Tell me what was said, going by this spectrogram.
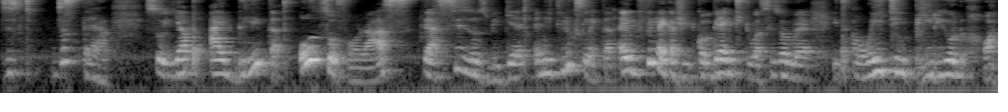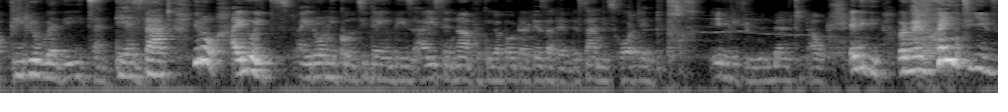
just just there. So yep, I believe that also for us there are seasons we get, and it looks like that. I feel like I should compare it to a season where it's a waiting period or a period where it's a desert. You know, I know it's ironic considering there's ice, and now I'm talking about a desert and the sun is hot and. everything will melt down anything but my point is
